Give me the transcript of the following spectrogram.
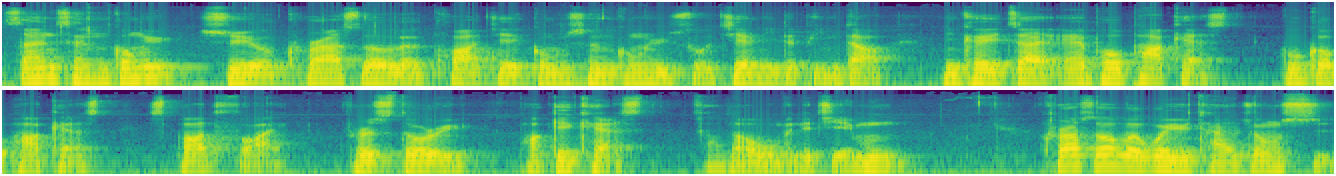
三层公寓是由 Crossover 跨界共生公寓所建立的频道。你可以在 Apple Podcast、Google Podcast、Spotify、First Story、Pocket Cast 找到我们的节目。Crossover 位于台中市，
